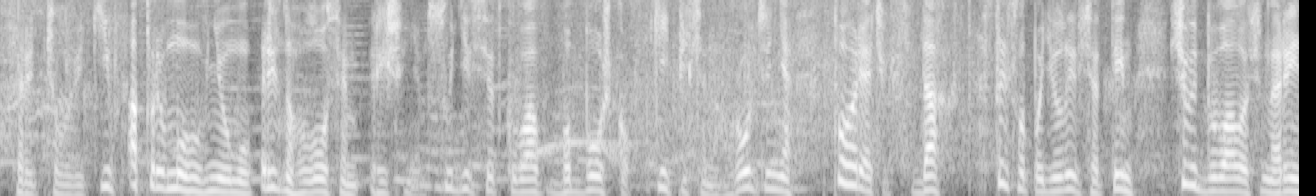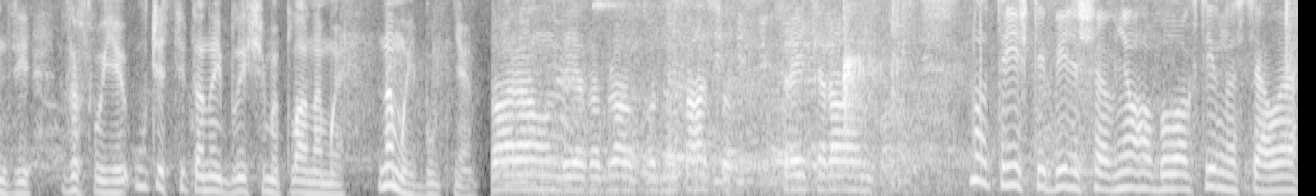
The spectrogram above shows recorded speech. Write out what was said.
серед чоловіків, а перемогу в ньому різноголосим рішенням суддів святкував Бабошко, який після нагородження по гарячих слідах стисло поділився тим, що відбувалося на ринзі за своєї участі та найближчими планами на майбутнє. Два раунди я забрав в одну касу, третій раунд. Ну, трішки більше в нього було активності, але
